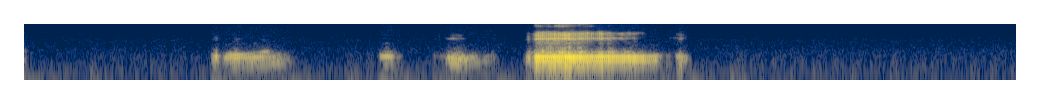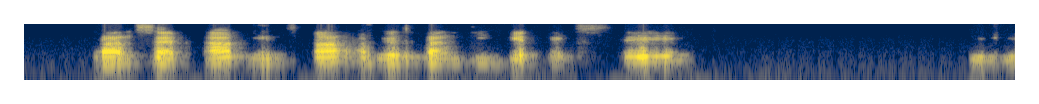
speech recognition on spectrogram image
Di run setup, install, habis ganti get ext, GG,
